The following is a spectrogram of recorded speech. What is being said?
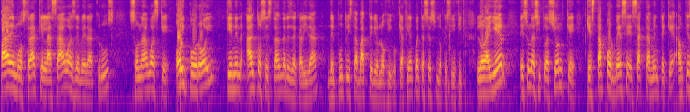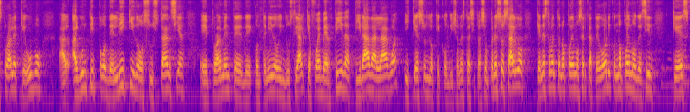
para demostrar que las aguas de Veracruz son aguas que hoy por hoy tienen altos estándares de calidad del punto de vista bacteriológico, que a fin de cuentas eso es lo que significa. Lo de ayer es una situación que, que está por verse exactamente qué, aunque es probable que hubo algún tipo de líquido o sustancia, eh, probablemente de contenido industrial, que fue vertida, tirada al agua y que eso es lo que condicionó esta situación. Pero eso es algo que en este momento no podemos ser categóricos, no podemos decir que es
